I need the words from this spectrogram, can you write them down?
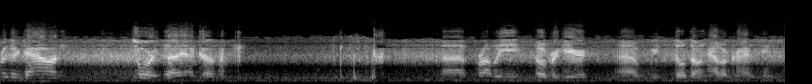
further down towards uh, Echo? Uh, probably over here. Uh, we still don't have a crime scene.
